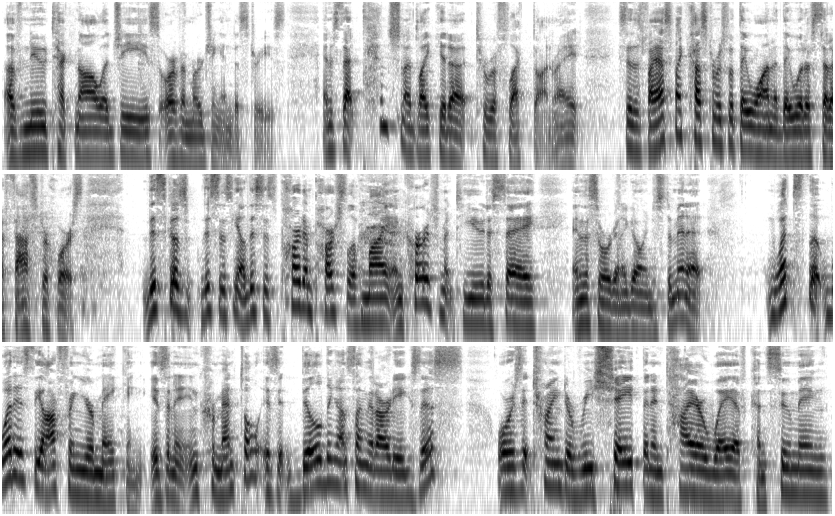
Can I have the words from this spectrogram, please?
of new technologies or of emerging industries. And it's that tension I'd like you to, to reflect on, right? He says, if I asked my customers what they wanted, they would have said a faster horse. This goes, this is, you know, this is part and parcel of my encouragement to you to say, and this is where we're going to go in just a minute, what's the, what is the offering you're making? Is it an incremental? Is it building on something that already exists? Or is it trying to reshape an entire way of consuming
